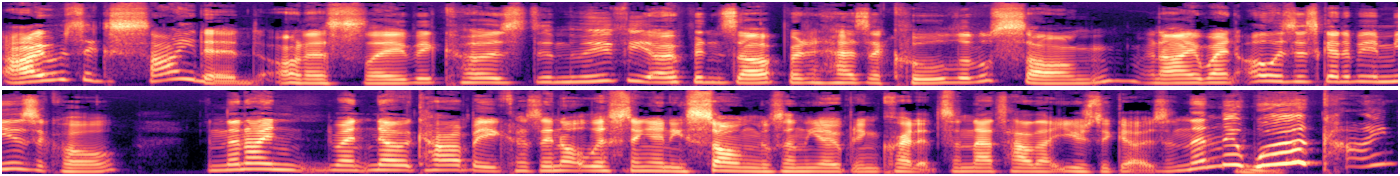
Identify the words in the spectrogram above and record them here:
I was excited, honestly, because the movie opens up and it has a cool little song, and I went, "Oh, is this going to be a musical?" And then I went, "No, it can't be because they're not listing any songs in the opening credits, and that's how that usually goes." And then there Hmm. were kind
